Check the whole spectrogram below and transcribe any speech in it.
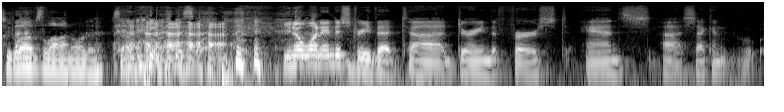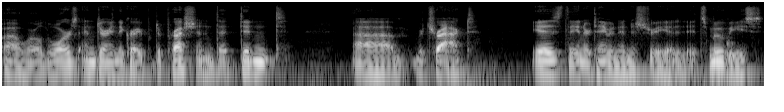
She loves Law and Order. So You know, one industry that uh, during the first and uh, second uh, world wars and during the Great Depression that didn't um retract is the entertainment industry. It's movies,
